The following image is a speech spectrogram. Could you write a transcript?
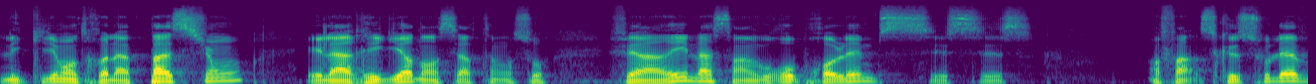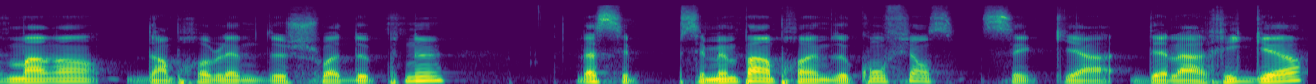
l'équilibre entre la passion et la rigueur dans certains morceaux. Ferrari, là, c'est un gros problème. C'est- Enfin, ce que soulève Marin d'un problème de choix de pneus, là, c'est, même pas un problème de confiance. C'est qu'il y a de la rigueur,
